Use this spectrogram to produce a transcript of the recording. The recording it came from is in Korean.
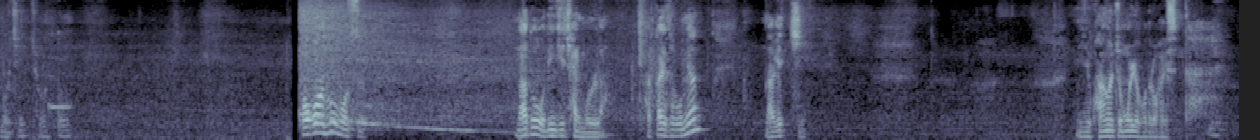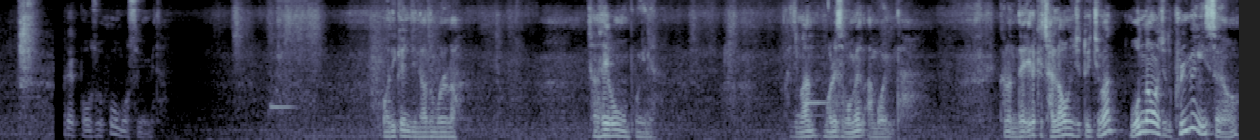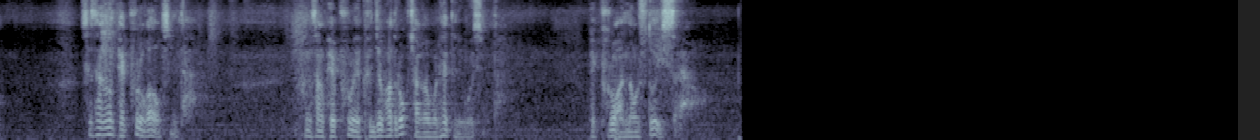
뭐지? 저것도? 복원 후 모습. 나도 어딘지 잘 몰라. 가까이서 보면 나겠지. 이제 광을 좀 올려보도록 하겠습니다. 트랙 보수 후 모습입니다. 어디 꼈는지 나도 몰라. 자세히 보면 보이네. 하지만 멀리서 보면 안 보입니다 그런데 이렇게 잘 나오는 집도 있지만 못 나오는 집도 분명히 있어요. 세상은 100%가 없습니다. 항상 100%에 근접하도록 작업을 해드리고 있습니다. 100%안 나올 수도 있어요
